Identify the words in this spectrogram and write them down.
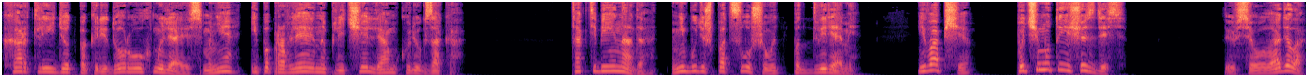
Хартли идет по коридору, ухмыляясь мне и поправляя на плече лямку рюкзака. Так тебе и надо, не будешь подслушивать под дверями. И вообще, почему ты еще здесь? Ты все уладила?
